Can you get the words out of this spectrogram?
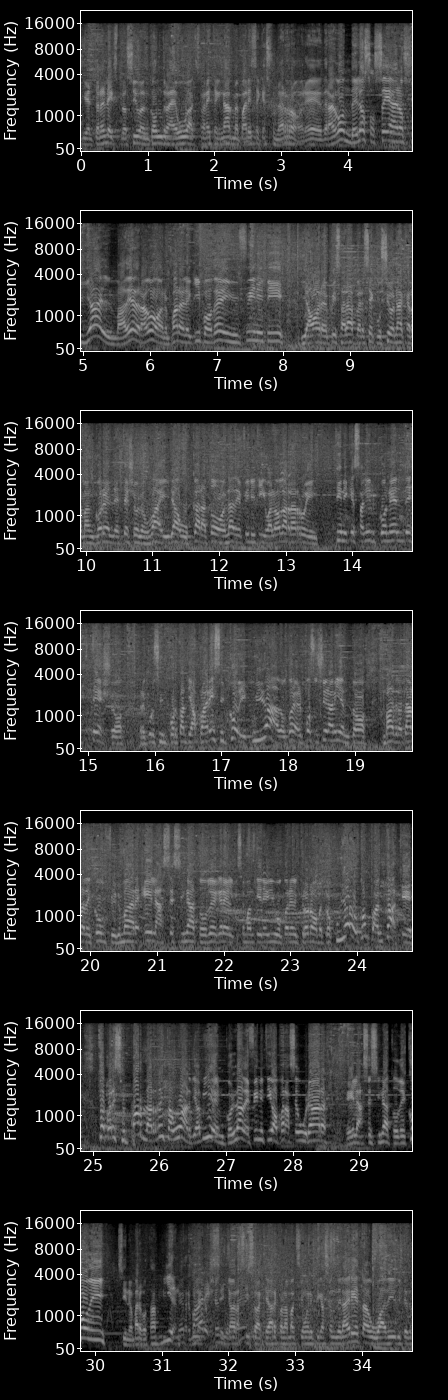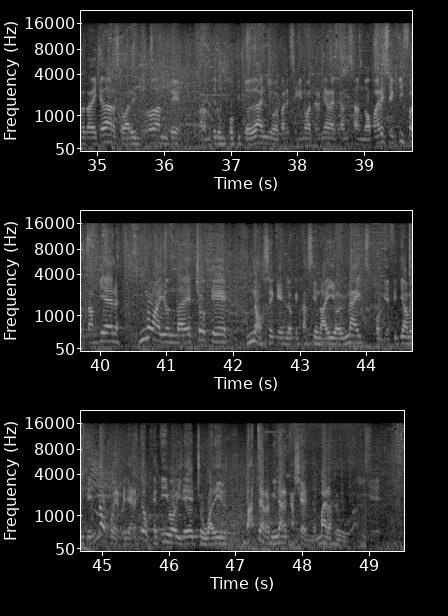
Y el tonel explosivo en contra de Bugax con este Ignar me parece que es un error. ¿eh? Dragón de los océanos y alma de dragón para el equipo de Infinity. Y ahora empieza la persecución. Ackerman con el destello los va a ir a buscar a todos. La definitiva lo agarra Ruin tiene que salir con el destello. Recurso importante, aparece Cody, cuidado con el posicionamiento. Va a tratar de confirmar el asesinato de Grell, que se mantiene vivo con el cronómetro. Cuidado con Pancaque, que aparece por la retaguardia. Bien, con la definitiva para asegurar el asesinato de Cody. Sin embargo, también termina que ahora sí se va a quedar con la máxima bonificación de la grieta. Wadid que trata de quedarse, va a ir rodante para meter un poquito de daño. Me parece que no va a terminar alcanzando. Aparece Kiefer también. No hay onda de choque. No sé qué es lo que está haciendo ahí hoy Knights, porque efectivamente no puede pelear este objetivo y de hecho Wadir va a terminar cayendo en manos de Uga.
